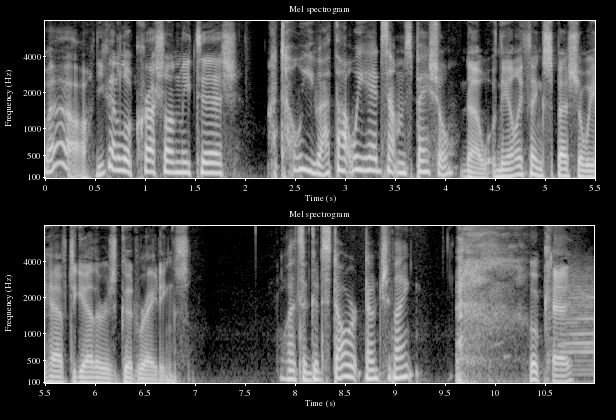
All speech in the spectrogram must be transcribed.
wow, you got a little crush on me, Tish? I told you. I thought we had something special. No, the only thing special we have together is good ratings. Well, that's a good start, don't you think? Okay.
